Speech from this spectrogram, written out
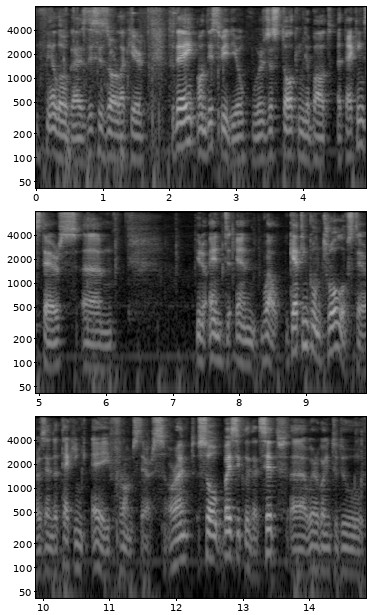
Hello guys, this is Zorlak here. Today on this video we're just talking about attacking stairs, um, you know, and and well, getting control of stairs and attacking A from stairs. All right. So basically that's it. Uh, we're going to do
